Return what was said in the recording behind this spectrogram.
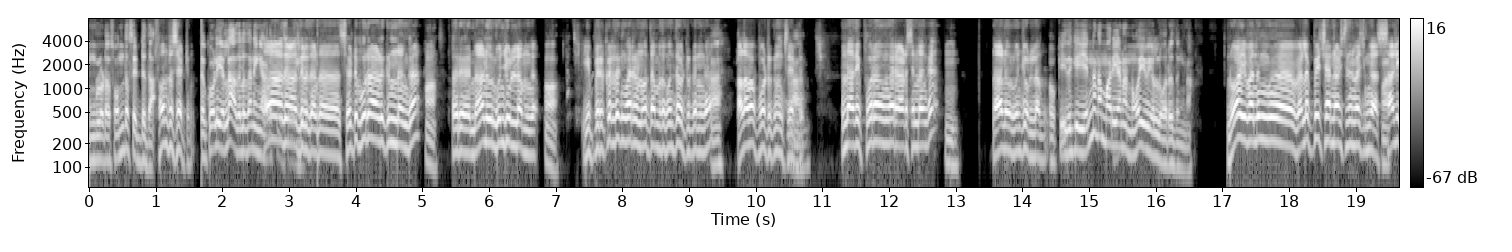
உங்களோட சொந்த செட்டு தான். சொந்த செட்டுங்க இந்த கோழி எல்லாம் அதுல தான் நீங்க ஆ அடைச்சு அதில் தான். செட்டு பூரா இருக்குன்னாங்க. ஒரு நானூறு குஞ்சு உள்ளாமுங்க. ஆ. இப்போ இருக்கிறதுக்கு வேறு நூற்றம்பது குஞ்சு விட்டுருக்குங்க. அளவாக போட்டுருக்குங்க செட்டு இன்னும் அதை பூரா வேறு அடைச்சுனாங்க ம். நானூறு குஞ்சு உள்ளாமுங்க ஓகே இதுக்கு என்னென்ன மாதிரியான நோய்கள் வருதுங்கண்ணா? நோய் வந்துங்க வெள்ளப்பீச்சா நடிச்சதுன்னு வச்சுங்க சளி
